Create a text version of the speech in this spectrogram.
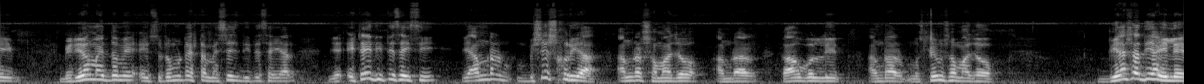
এই ভিডিওর মাধ্যমে এই ছোটো মোটো একটা মেসেজ দিতে চাই আর যে এটাই দিতে চাইছি যে আমরা বিশেষ করিয়া আমরা সমাজও আমরা গাঁও গল্লিত আমরা মুসলিম সমাজও বিয়া শাদি আইলে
